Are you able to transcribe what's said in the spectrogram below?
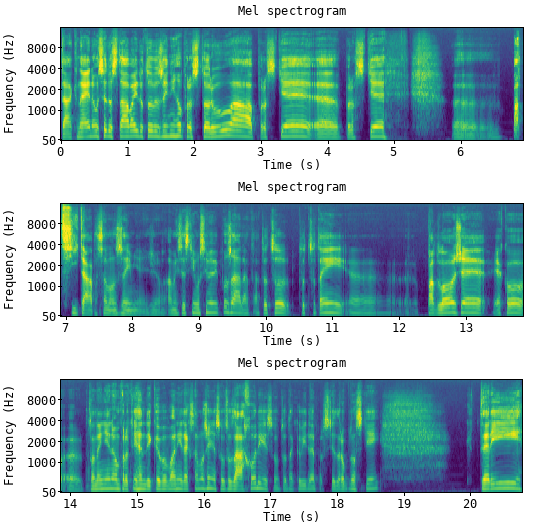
tak najednou se dostávají do toho veřejného prostoru a prostě, eh, prostě patří tam samozřejmě. Že jo? A my se s tím musíme vypořádat. A to, co, to, co tady eh, padlo, že jako eh, to není jenom pro ty handicapovaný, tak samozřejmě jsou to záchody, jsou to takovéhle prostě drobnosti, který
